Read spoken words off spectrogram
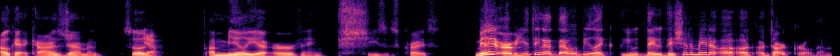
Okay, Karen's German. So Yep. Amelia Irving. Jesus Christ. Amelia Irving. You think that that would be like you? They they should have made a, a a dark girl then.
